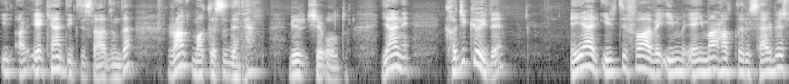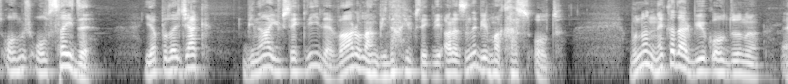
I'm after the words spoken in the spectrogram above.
İ- Kent iktisadında rant makası denen bir şey oldu. Yani Kadıköy'de eğer irtifa ve im- imar hakları serbest olmuş olsaydı yapılacak bina yüksekliğiyle var olan bina yüksekliği arasında bir makas oldu. Bunun ne kadar büyük olduğunu e,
